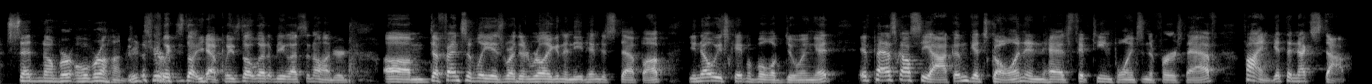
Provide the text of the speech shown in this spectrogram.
Said number over 100. Sure. please don't, yeah, please don't let it be less than 100. Um, defensively is where they're really going to need him to step up. You know he's capable of doing it. If Pascal Siakam gets going and has 15 points in the first half, fine, get the next stop.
